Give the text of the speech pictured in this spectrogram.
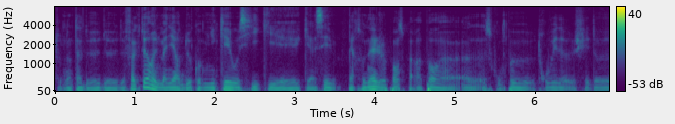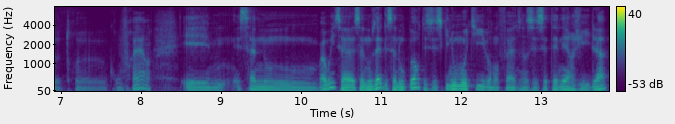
tout un tas de, de- facteurs, une manière de communiquer aussi qui est, qui est assez personnelle, je pense, par rapport à, ce qu'on peut trouver chez d'autres confrères. Et, ça nous, bah oui, ça, nous aide et ça nous porte et c'est ce qui nous motive en fait. C'est cette énergie-là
